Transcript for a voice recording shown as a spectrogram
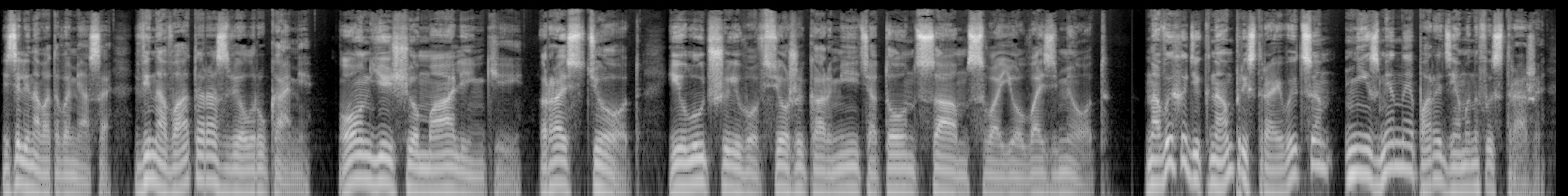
зеленоватого мяса. Виновато развел руками. «Он еще маленький, растет, и лучше его все же кормить, а то он сам свое возьмет». На выходе к нам пристраивается неизменная пара демонов из стражи —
